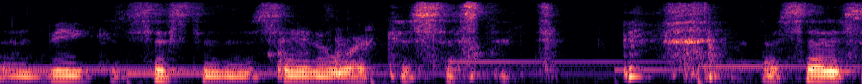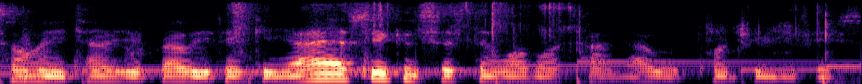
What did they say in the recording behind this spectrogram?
and being consistent and saying the word consistent. I've said it so many times, you're probably thinking, yeah, say consistent one more time. I will punch you in the face.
